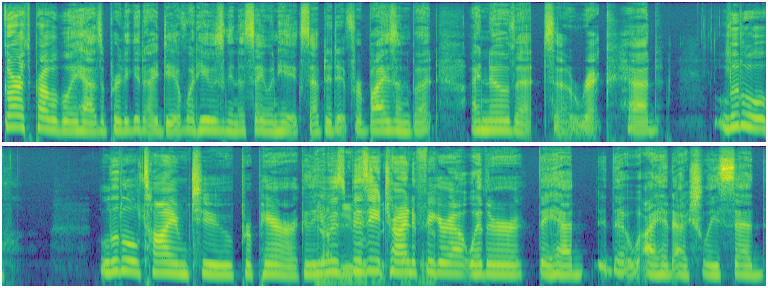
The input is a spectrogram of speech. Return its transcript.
Garth probably has a pretty good idea of what he was going to say when he accepted it for Bison, but I know that uh, Rick had little little time to prepare because he Yeah, was he busy trying to expecting it. figure out whether they had that I had actually said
